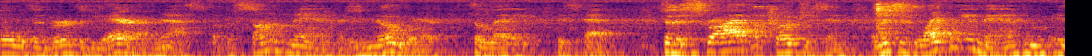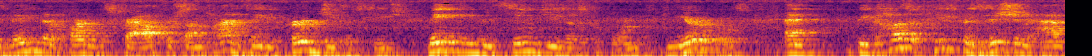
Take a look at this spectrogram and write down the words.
holes and birds of the air have nests, but the Son of Man has nowhere to lay his head. So the scribe approaches him, and this is likely a man who has maybe been a part of this crowd for some time, has maybe heard Jesus teach, maybe even seen Jesus perform miracles. And because of his position as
